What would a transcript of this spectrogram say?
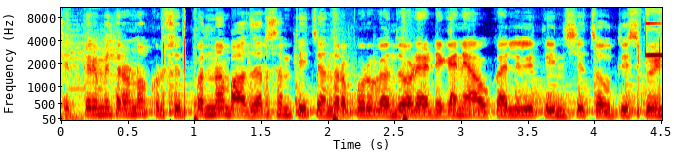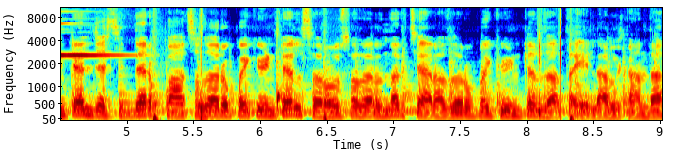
शेतकरी मित्रांनो कृषी उत्पन्न बाजार समिती चंद्रपूर गंजोड या ठिकाणी अवकालेली तीनशे चौतीस क्विंटल जास्तीत दर पाच हजार रुपये क्विंटल सर्वसाधारण दर चार हजार रुपये क्विंटल जात आहे लाल कांदा.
